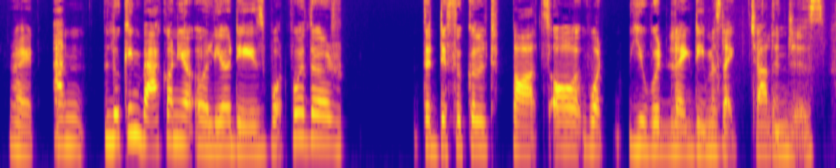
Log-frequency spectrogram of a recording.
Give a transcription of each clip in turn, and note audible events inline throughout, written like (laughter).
Right. And looking back on your earlier days, what were the the difficult parts or what you would like deem as like challenges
